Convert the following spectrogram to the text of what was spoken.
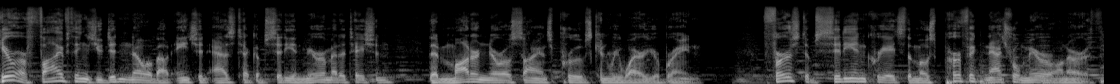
Here are five things you didn't know about ancient Aztec obsidian mirror meditation that modern neuroscience proves can rewire your brain. First, obsidian creates the most perfect natural mirror on Earth,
